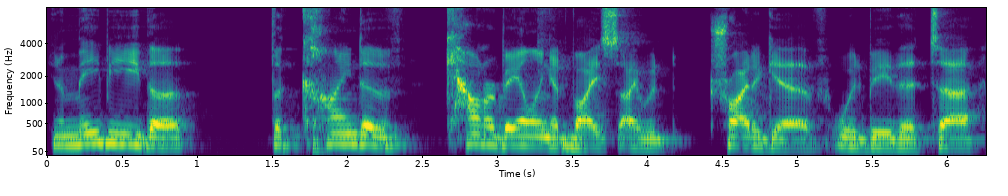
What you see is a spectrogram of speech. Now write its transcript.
You know, maybe the the kind of countervailing advice I would try to give would be that uh,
